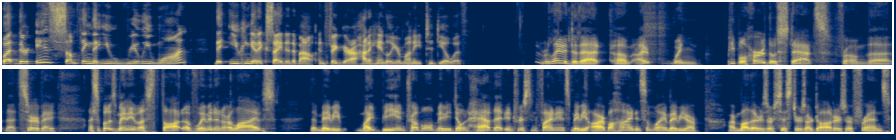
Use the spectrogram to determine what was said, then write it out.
But there is something that you really want that you can get excited about and figure out how to handle your money to deal with. Related to that um, i when people heard those stats from the that survey i suppose many of us thought of women in our lives that maybe might be in trouble, maybe don't have that interest in finance, maybe are behind in some way, maybe our our mothers or sisters, our daughters or friends.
